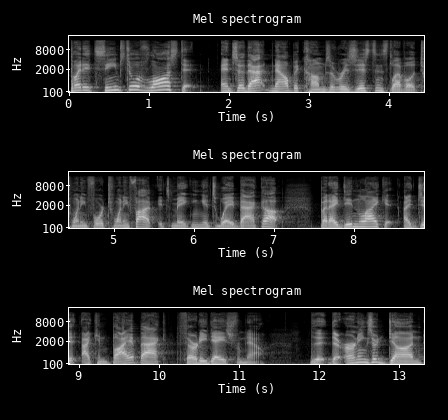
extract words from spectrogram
but it seems to have lost it. And so that now becomes a resistance level at 24.25. It's making its way back up. But I didn't like it. I did I can buy it back 30 days from now. The the earnings are done.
